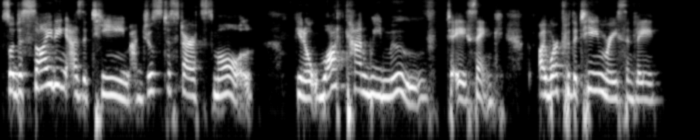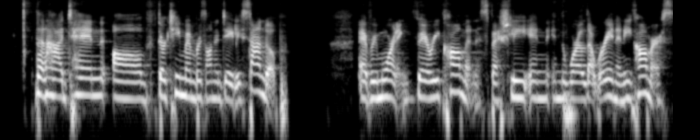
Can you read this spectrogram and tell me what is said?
So deciding as a team and just to start small you know what can we move to async? I worked with a team recently that had 10 of their team members on a daily stand up every morning. Very common especially in in the world that we're in in e-commerce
